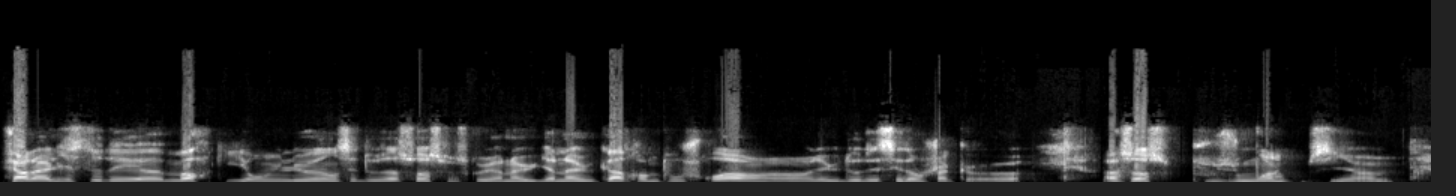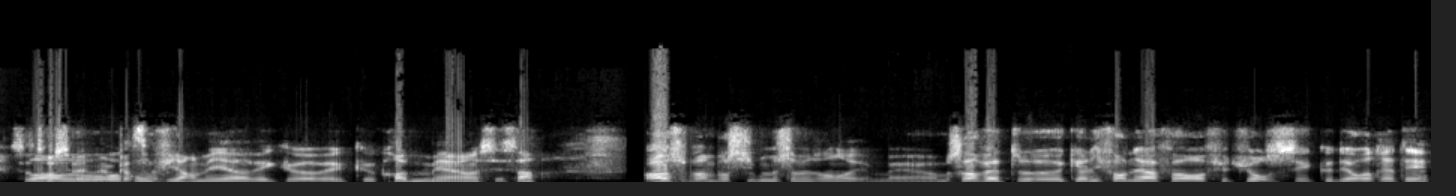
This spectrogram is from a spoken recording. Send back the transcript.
Faire la liste des euh, morts qui ont eu lieu dans ces deux assos, parce qu'il y en a eu, il y en a eu quatre en tout, je crois. Euh, Il y a eu deux décès dans chaque euh, assos, plus ou moins, si. euh, même personne. reconfirmer avec, euh, avec Chrome, mais euh, c'est ça. Ah, c'est pas impossible, mais ça m'étonnerait. Mais, euh, parce qu'en fait, euh, California for Futures, c'est que des retraités.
